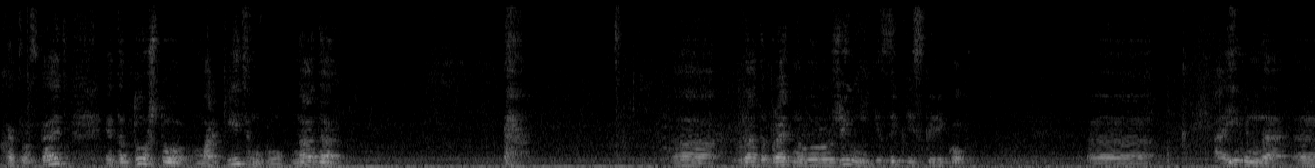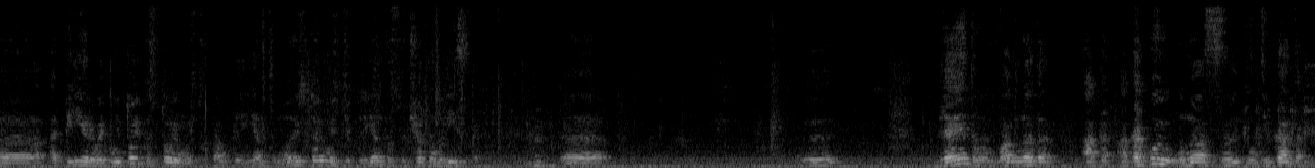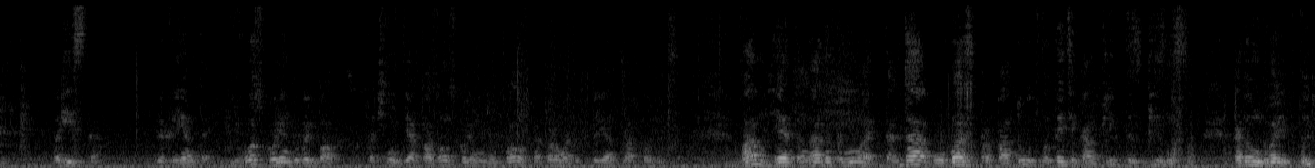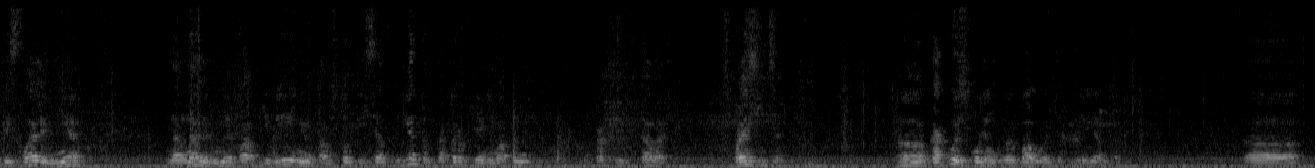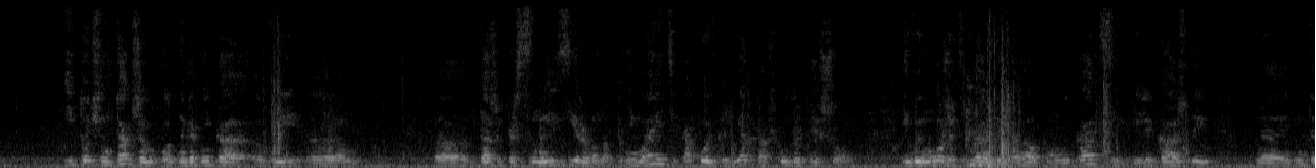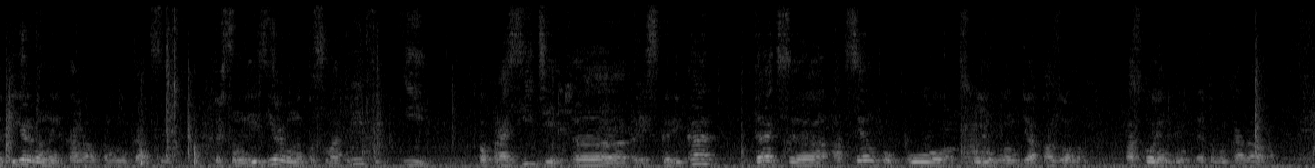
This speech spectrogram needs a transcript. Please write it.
хотел сказать, это то, что маркетингу надо, э, надо брать на вооружение язык рисковиков. Э, а именно э, оперировать не только стоимостью там, клиента, но и стоимостью клиента с учетом риска. Э, для этого вам надо... А, а какой у нас индикатор риска для клиента? Его скоринговый балл, точнее диапазон скоринговых баллов, в котором этот клиент находится. Вам это надо понимать. Тогда у вас пропадут вот эти конфликты с бизнесом, когда он говорит, вы прислали мне, нагнали мне по объявлению там 150 клиентов, которых я не могу прокредитовать. Спросите, Э, какой скоринговый балл у этих клиентов. Э, и точно так же, вот наверняка вы э, даже персонализированно понимаете, какой клиент откуда пришел. И вы можете каждый канал коммуникации или каждый интегрированный канал коммуникации персонализированно посмотреть и попросите рисковика дать оценку по скоринговым диапазонам по скорингу этого канала.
